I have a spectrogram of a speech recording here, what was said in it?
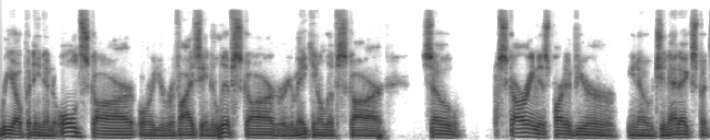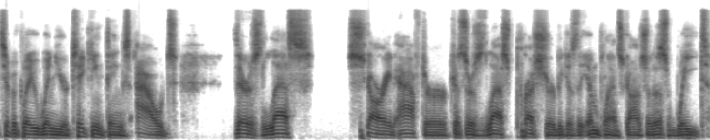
reopening an old scar or you're revising a live scar or you're making a live scar. So scarring is part of your, you know, genetics, but typically when you're taking things out, there's less scarring after because there's less pressure because the implant's gone. So there's weight,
